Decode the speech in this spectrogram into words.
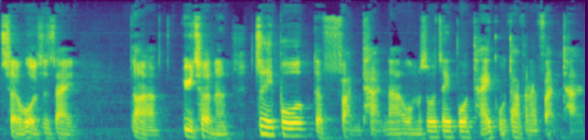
测或者是在啊预测呢，这一波的反弹呢，我们说这一波台股大盘的反弹。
